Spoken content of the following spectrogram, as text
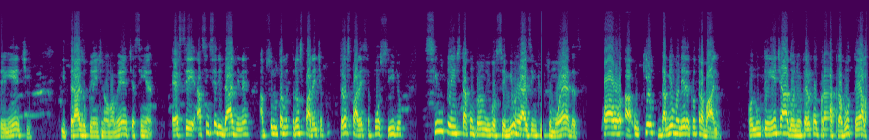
cliente e traz o cliente novamente, assim, é, ser a sinceridade, né? Absolutamente transparente, transparência possível. Se um cliente está comprando de você mil reais em criptomoedas, qual a, o que eu, da minha maneira que eu trabalho? Quando um cliente, ah, dona, eu quero comprar, travou tela,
